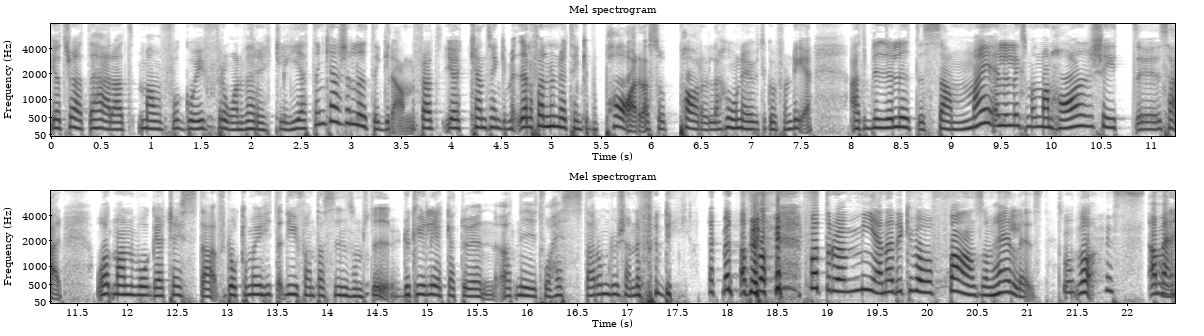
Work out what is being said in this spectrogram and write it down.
jag tror att det här att man får gå ifrån verkligheten kanske lite grann. För att jag kan tänka mig, i alla fall nu när jag tänker på par, alltså parrelationer, jag utgår från det. Att det blir lite samma, eller liksom att man har sitt eh, så här. Och att man vågar testa, för då kan man ju hitta, det är ju fantasin som styr. Du kan ju leka att, du är att ni är två hästar om du känner för det. Men alltså, fattar du vad jag menar? Det kan vara vad fan som helst. Vad- Ja men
